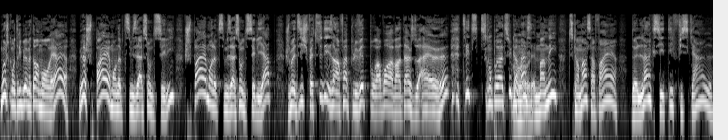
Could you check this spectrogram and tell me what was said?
moi, je contribue, mettons, à Montréal, mais là, je perds mon optimisation du CELI, je perds mon optimisation du CELIAP, je me dis, je fais-tu des enfants plus vite pour avoir avantage du AEE? Tu sais, tu, tu comprends-tu comment, à un moment donné, tu commences à faire de l'anxiété fiscale,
